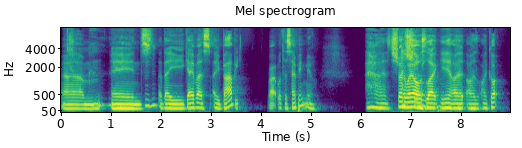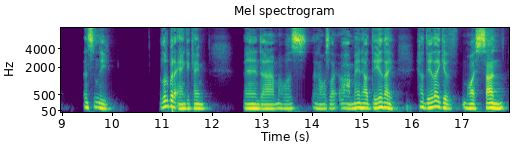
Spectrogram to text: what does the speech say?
um, mm-hmm. and mm-hmm. they gave us a Barbie, right, with this Happy Meal. Uh, straight away, I was like, yeah, I, I, I got instantly a little bit of anger came and um, I was and I was like, oh man, how dare they? How dare they give my son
